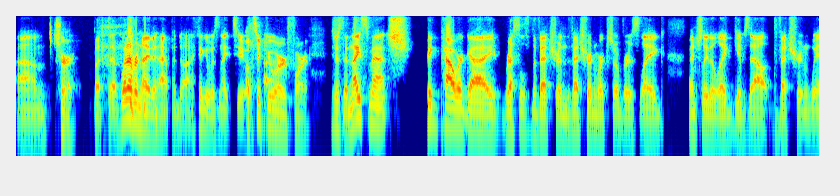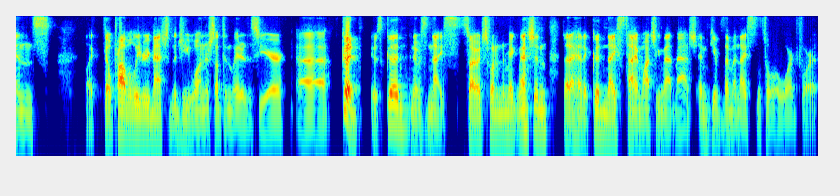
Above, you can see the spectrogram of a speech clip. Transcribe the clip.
Um Sure, but uh, whatever night it happened on, I think it was night two. I'll take your Uh, word for it. It's just a nice match. Big power guy wrestles the veteran. The veteran works over his leg. Eventually, the leg gives out. The veteran wins. Like they'll probably rematch in the G1 or something later this year. Uh, good. It was good and it was nice. So I just wanted to make mention that I had a good, nice time watching that match and give them a nice little award for it.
